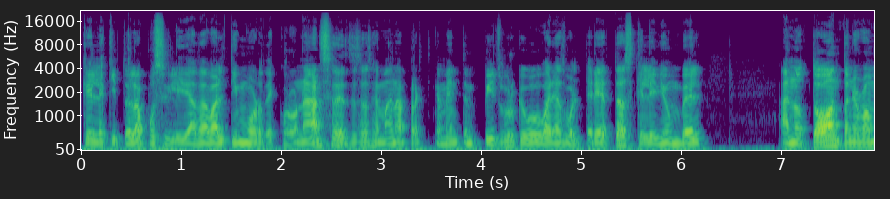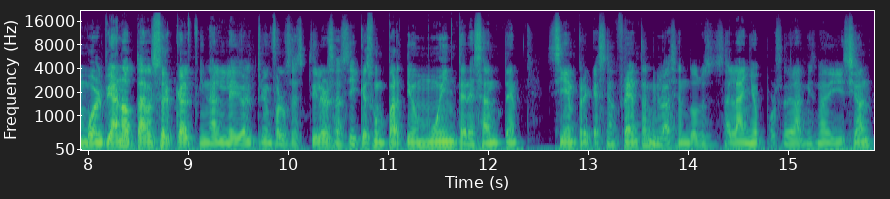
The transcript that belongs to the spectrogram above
que le quitó la posibilidad a Baltimore de coronarse desde esa semana prácticamente en Pittsburgh, que hubo varias volteretas, que Le'Veon Bell anotó, Antonio Brown volvió a anotar cerca al final y le dio el triunfo a los Steelers, así que es un partido muy interesante siempre que se enfrentan y lo hacen dos veces al año por ser de la misma división.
